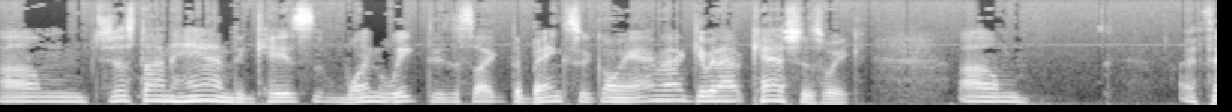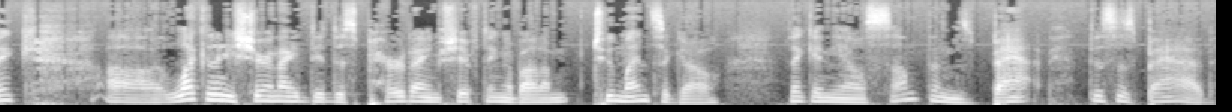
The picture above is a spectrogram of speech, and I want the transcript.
um, just on hand in case one week it's like the banks are going, I'm not giving out cash this week. Um, I think, uh, luckily Sher and I did this paradigm shifting about um, two months ago, thinking, you know, something's bad. This is bad.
